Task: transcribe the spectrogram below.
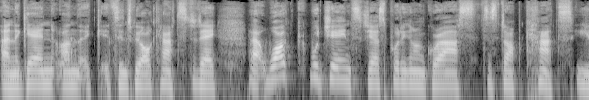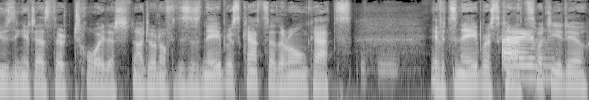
And again, yeah. on the, it seems to be all cats today. Uh, what would Jane suggest putting on grass to stop cats using it as their toilet? Now, I don't know if this is neighbours' cats or their own cats. Mm-hmm. If it's neighbours' cats, um, what do you do?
